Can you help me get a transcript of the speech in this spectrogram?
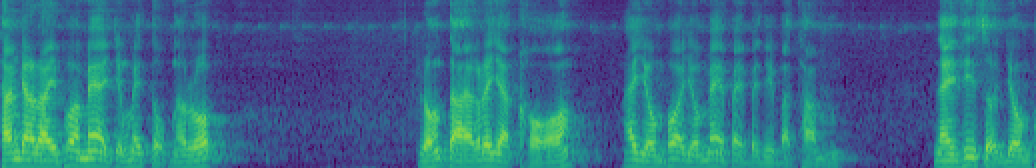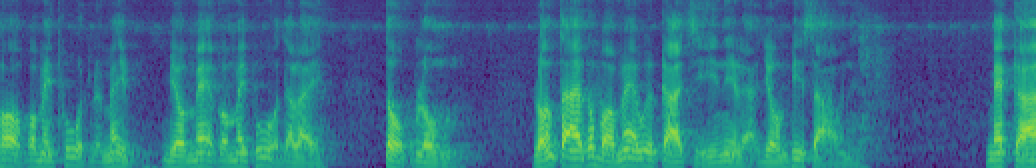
ทำอย่างไรพ่อแม่จึงไม่ตกนรก หลวงตาก็เลยอยากขอ ให้โยมพ่อโยมแม่ไปปฏิบัติธรรม ในที่สุดโยมพ่อก็ไม่พูดเลยไม่โยมแม่ก็ไม่พูดอะไร ตกลง หลวงตาก็บอกแม่วุกาสีนี่แหละ โยมพี่สาวนี่ แม่กา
